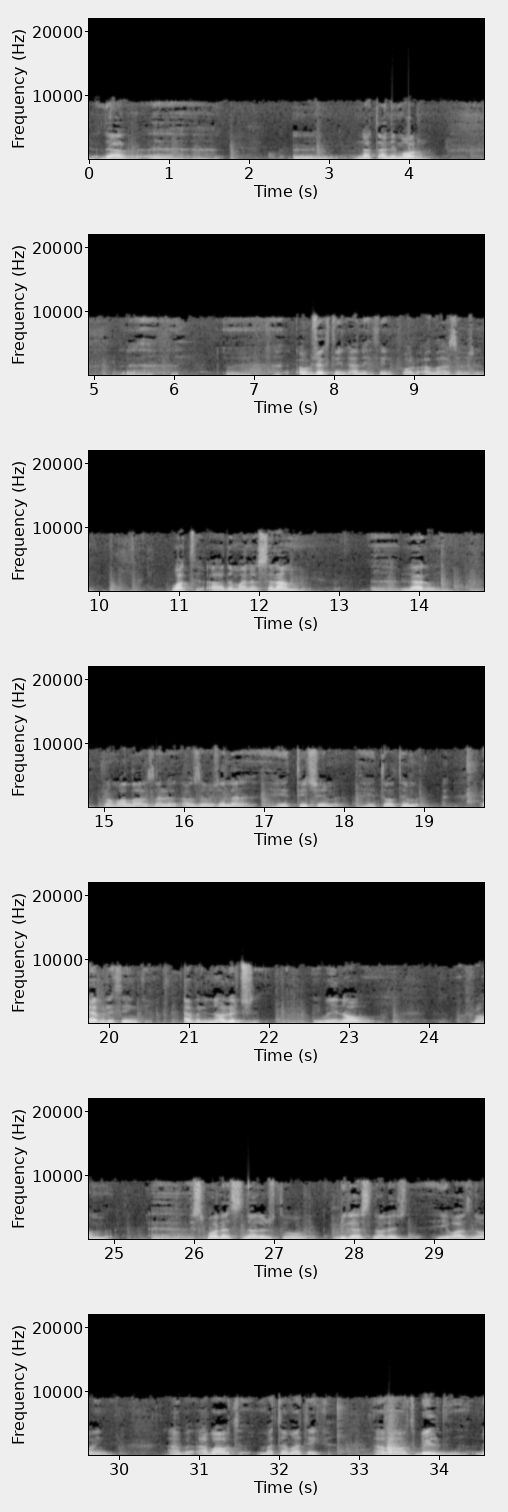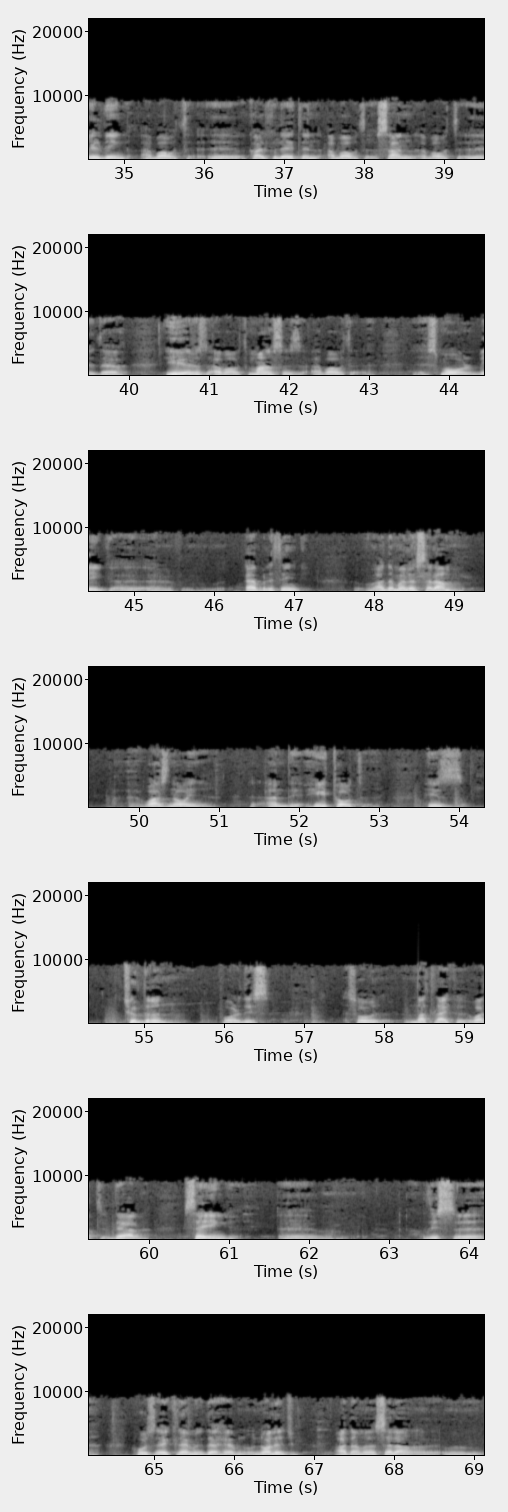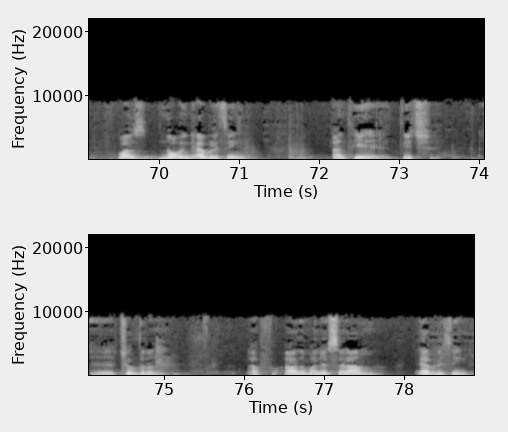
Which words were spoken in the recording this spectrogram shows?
they are uh, uh not anymore uh, objecting anything for Allah What Adam alayhi salam learn from Allah Azza wa He teach him, He taught him everything, every knowledge we know from uh, smallest knowledge to biggest knowledge he was knowing about mathematics, about build, building, about uh, calculating, about sun, about uh, the years, about months, about small, big, uh, uh, everything Adam alayhi salam was knowing and he taught his children for this. So not like what they are saying, uh, this uh, who's claiming they have knowledge. Adam salam was knowing everything and he teach uh, children of Adam alayhi everything.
